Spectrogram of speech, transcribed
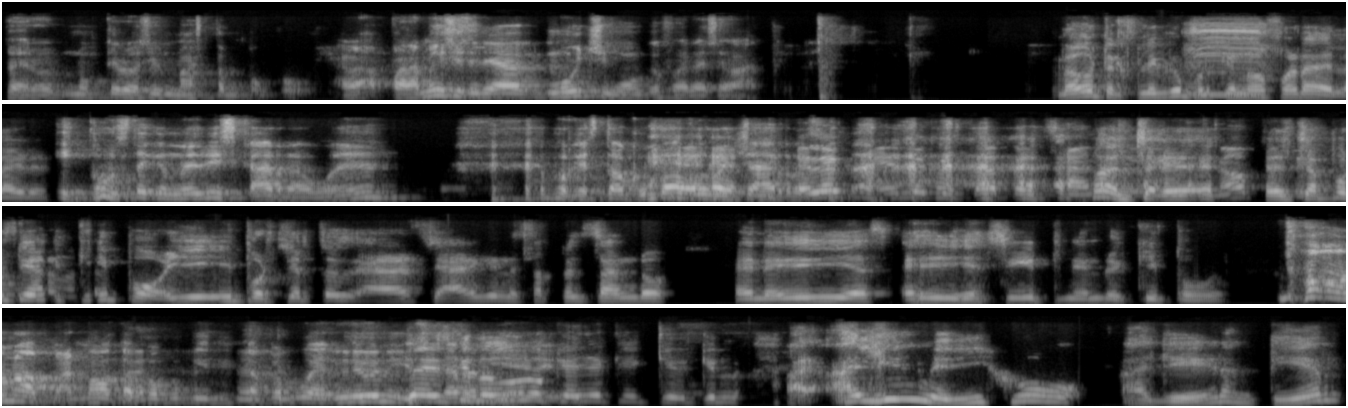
pero no quiero decir más tampoco. Ah, Para mí sí sería muy chingón que fuera ese vato. Luego te explico por qué no fuera del aire. Y conste que no es Vizcarra, güey. Porque está ocupado con los charros. Es lo, es lo que estaba pensando. No, el, No, pues, el Chapo tiene Vizcarra, equipo y, y, por cierto, si alguien está pensando en Eddie Díaz, Eddie Díaz sigue teniendo equipo, güey. No, no, pa- no, tampoco, tampoco, no digo ni O sea, es que no dudo que haya que, que- que- Alguien me dijo ayer, antier,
